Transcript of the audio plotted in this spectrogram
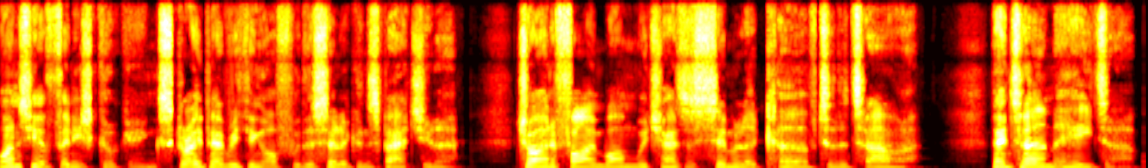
Once you have finished cooking, scrape everything off with a silicon spatula. Try to find one which has a similar curve to the tawa. Then turn the heat up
